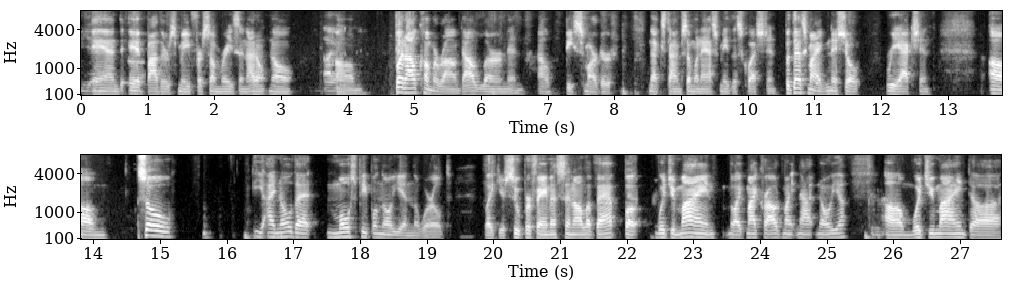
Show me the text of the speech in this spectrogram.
Yeah. and it bothers me for some reason. I don't know. I um but I'll come around. I'll learn and I'll be smarter next time someone asks me this question. But that's my initial reaction. Um so I know that most people know you in the world. Like you're super famous and all of that but would you mind like my crowd might not know you um, would you mind uh,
